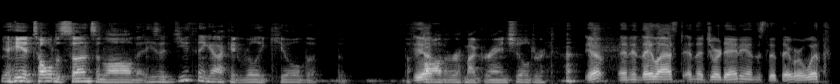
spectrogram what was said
Yeah, he had told his sons-in-law that he said, "Do you think I could really kill the the, the Yep. father of my grandchildren?" Yep. And then they last, and the Jordanians that they were with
